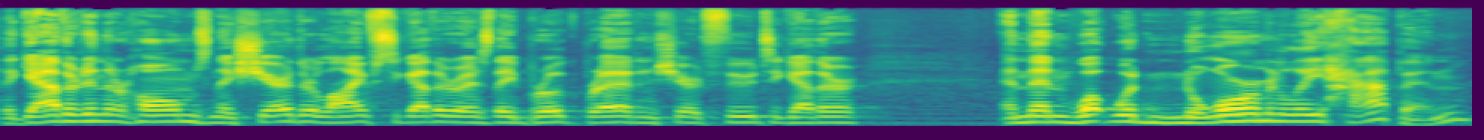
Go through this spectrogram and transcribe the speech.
They gathered in their homes and they shared their lives together as they broke bread and shared food together. And then what would normally happen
